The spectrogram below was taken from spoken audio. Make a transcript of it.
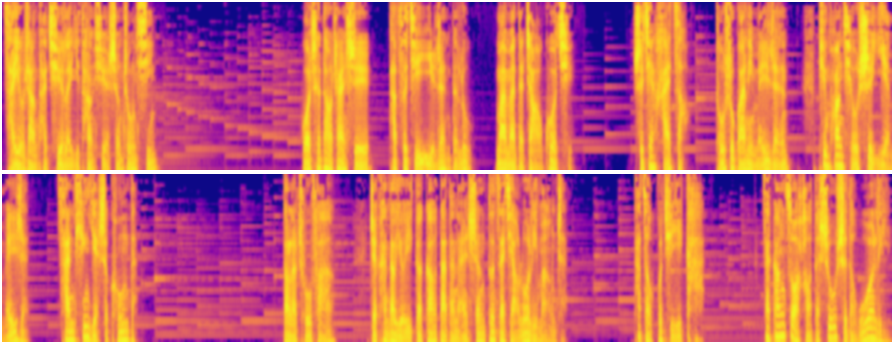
才又让他去了一趟学生中心。火车到站时，他自己已认得路，慢慢的找过去。时间还早，图书馆里没人，乒乓球室也没人，餐厅也是空的。到了厨房。只看到有一个高大的男生蹲在角落里忙着，他走过去一看，在刚做好的舒适的窝里，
